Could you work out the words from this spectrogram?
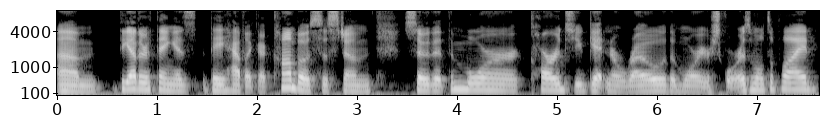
Um, the other thing is they have like a combo system so that the more cards you get in a row the more your score is multiplied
